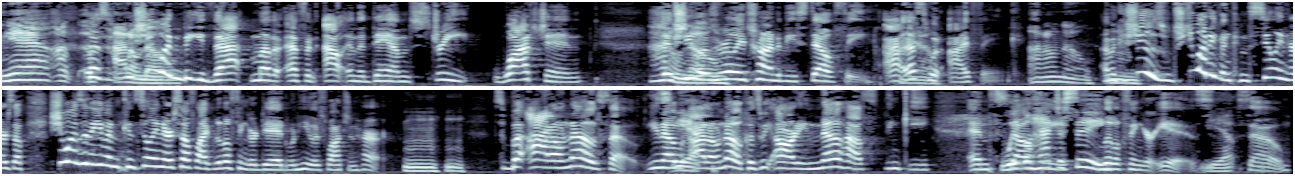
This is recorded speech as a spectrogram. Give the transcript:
yeah, I, uh, I don't she know. She wouldn't be that mother effing out in the damn street watching if she was really trying to be stealthy. I, That's Yeah. what I think. I don't know. I mean, 'cause Mm. she was she wasn't even concealing herself. She wasn't even concealing herself like Littlefinger did when he was watching her. Mm-hmm. So, but I don't know. So you know, Yeah. I don't know because we already know how stinky and stealthy We gonna have to see. Littlefinger is. Yep. So,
